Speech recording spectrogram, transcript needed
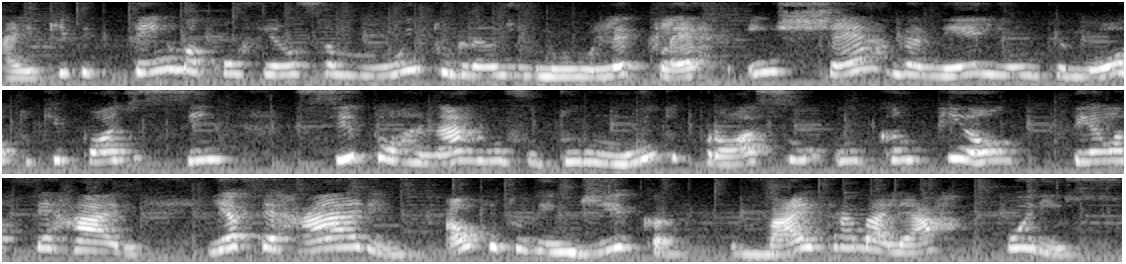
a equipe tem uma confiança muito grande no Leclerc, enxerga nele um piloto que pode sim se tornar no futuro muito próximo um campeão pela Ferrari. E a Ferrari, ao que tudo indica, vai trabalhar por isso.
